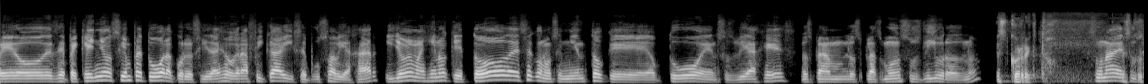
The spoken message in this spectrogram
pero desde pequeño siempre tuvo la curiosidad geográfica y se puso a viajar. Y yo me imagino que todo ese conocimiento que obtuvo en sus viajes los, los plasmó en sus libros, ¿no? Es correcto. Una de, sus,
